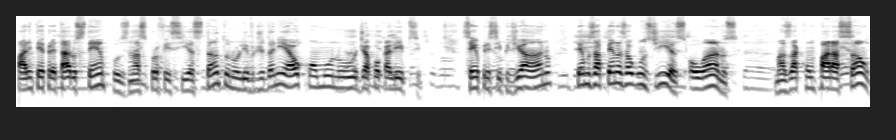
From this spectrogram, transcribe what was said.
para interpretar os tempos nas profecias, tanto no livro de Daniel como no de Apocalipse. Sem o princípio de ano, temos apenas alguns dias ou anos, mas a comparação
